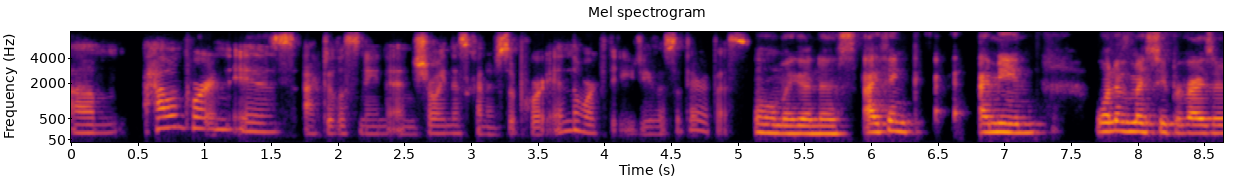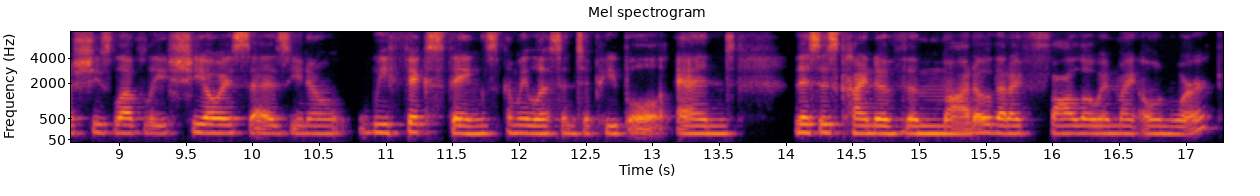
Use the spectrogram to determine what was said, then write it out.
um, how important is active listening and showing this kind of support in the work that you do as a therapist? Oh my goodness. I think, I mean, one of my supervisors, she's lovely. She always says, you know, we fix things and we listen to people. And this is kind of the motto that I follow in my own work.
